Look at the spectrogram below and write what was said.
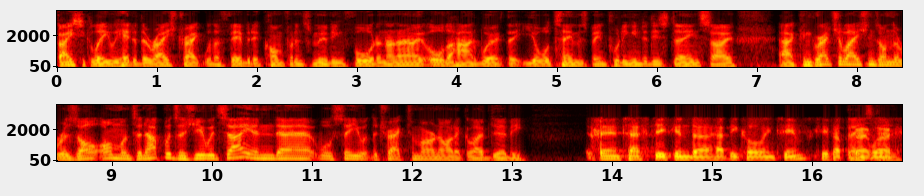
basically we headed the racetrack with a fair bit of confidence moving forward, and I know all the hard work that your team has been putting into this, Dean. So, uh, congratulations on the result, onwards and upwards, as you would say, and uh, we'll see you at the track tomorrow night at Globe Derby. Fantastic, and uh, happy calling, Tim. Keep up the Thanks, great work.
